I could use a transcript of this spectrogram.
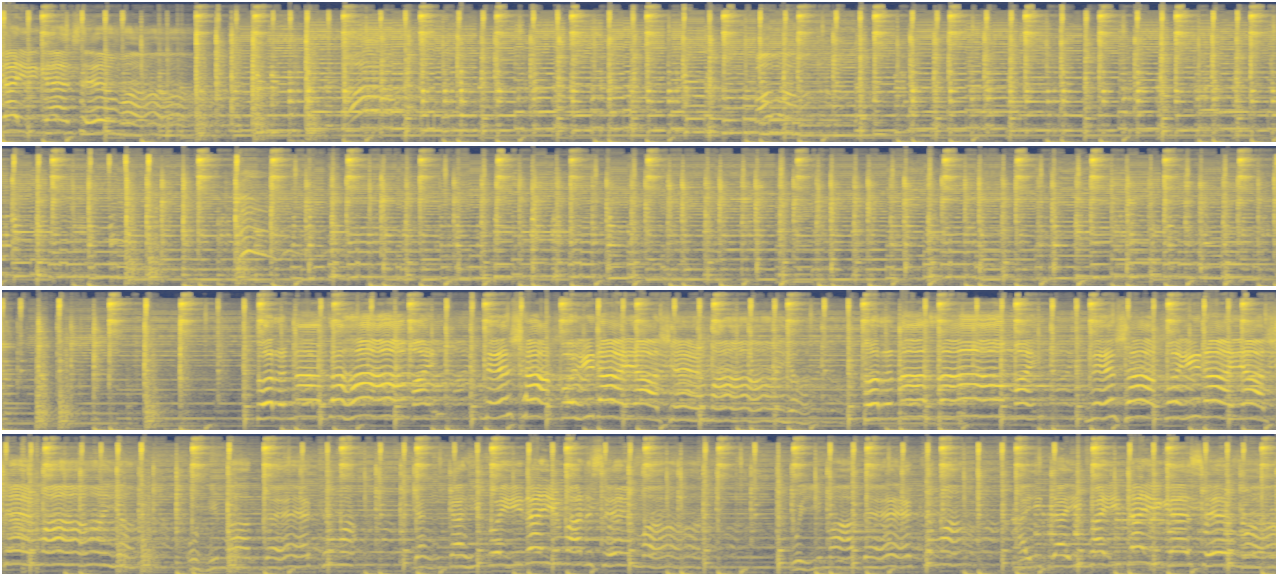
তাই গেছে মা? কাহি কইরাই মারছে মা। ওই মা দেখ মা আইটাই ফাইটাই গেছে মা।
